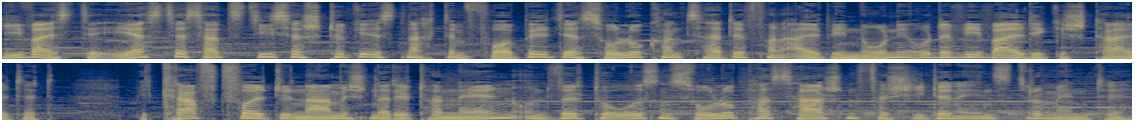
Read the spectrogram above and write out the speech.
Jeweils der erste Satz dieser Stücke ist nach dem Vorbild der Solokonzerte von Albinoni oder Vivaldi gestaltet, mit kraftvoll dynamischen Ritornellen und virtuosen Solopassagen verschiedener Instrumente.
